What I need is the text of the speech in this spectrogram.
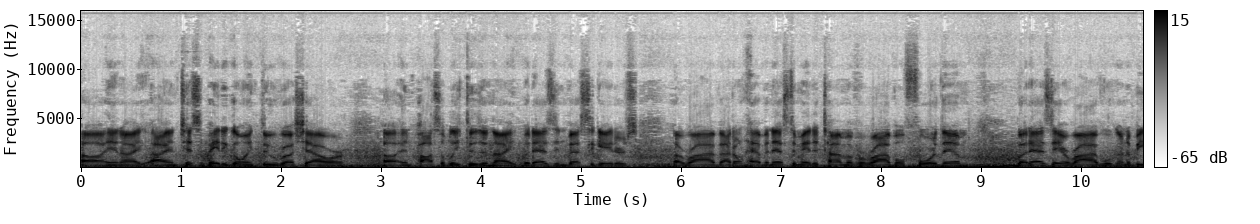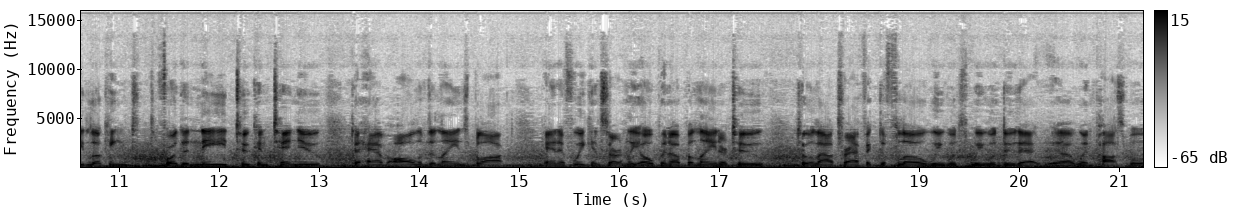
uh, and I, I anticipate it going through rush hour uh, and possibly through the night. But as investigators arrive, I don't have an estimated time of arrival for them. But as they arrive, we're going to be looking for the need to continue to have all of the lanes blocked. And if we can certainly open up a lane or two to allow traffic to flow, we would we will do that uh, when possible.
